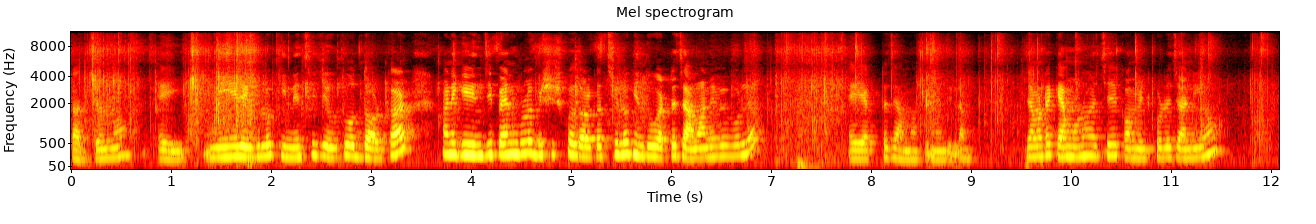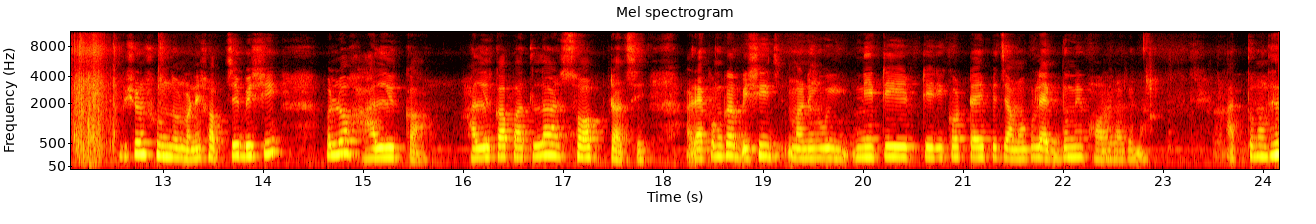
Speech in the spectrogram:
তার জন্য এই মেয়ের এগুলো কিনেছি, যেহেতু ওর দরকার। মানে গেঞ্জি প্যান্টগুলো বিশেষ করে দরকার ছিল, কিন্তু ও একটা জামা নেবে বলে এই একটা জামা কিনে দিলাম। জামাটা কেমন হয়েছে কমেন্ট করে জানিও। ভীষণ সুন্দর মানে সবচেয়ে বেশি হলো হালকা হালকা পাতলা আর সফট আছে। আর এখনকার বেশি মানে ওই নেটের টেরিকট টাইপের জামাগুলো একদমই ভালো লাগে না। আর তোমাদের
